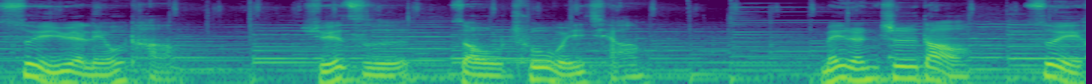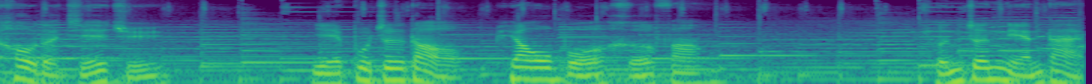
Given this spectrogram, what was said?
岁月流淌，学子走出围墙，没人知道最后的结局。也不知道漂泊何方，纯真年代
